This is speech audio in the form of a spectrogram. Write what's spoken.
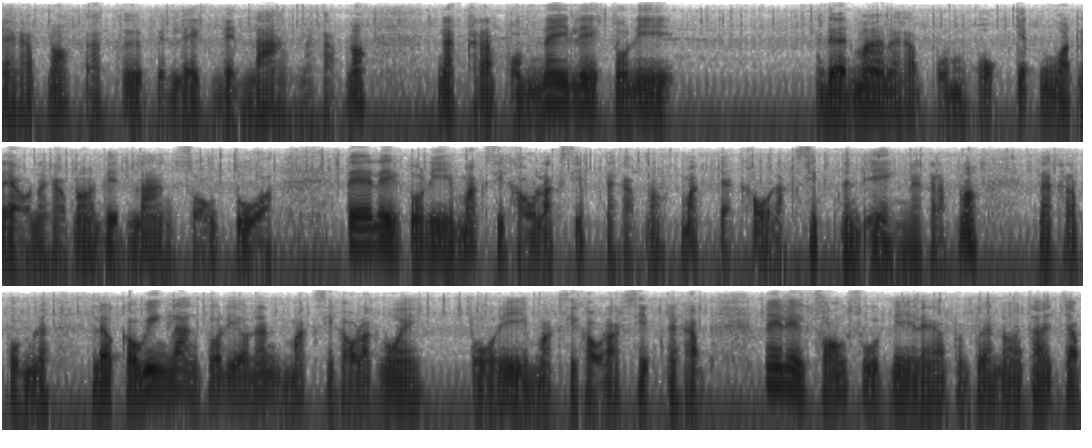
นะครับเนาะก็คือเป็นเลขเด่นล่างนะครับเนาะนะครับผมในเลขตัวนี้เดินมานะครับผมหกเก็ดงวดแล้วนะครับเนาะเด่นล่างสองตัว แต่เลขตัวนี้มักสิเขาหลักสิบนะครับเนาะมักจะเข้าหลักสิบนั่นเองนะครับเนาะนะครับผมนะแล้วก็วิ่งล่างตัวเดียวนั่นมักสิเขาหลักหน่วยตัวนี้มักสิเขาหลักสิบนะครับในเลข2สูตรนี่นะครับเพื่อนๆเนาะถ้าจับ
